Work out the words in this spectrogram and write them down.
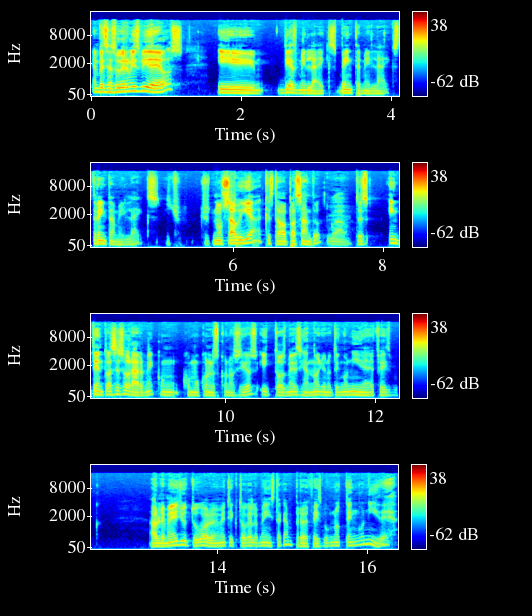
empecé a subir mis videos y 10 mil likes, 20 mil likes, 30 mil likes. Y yo, yo no sabía qué estaba pasando. Wow. Entonces intento asesorarme con, como con los conocidos y todos me decían, no, yo no tengo ni idea de Facebook. Hábleme de YouTube, hábleme de TikTok, hábleme de Instagram, pero de Facebook no tengo ni idea.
